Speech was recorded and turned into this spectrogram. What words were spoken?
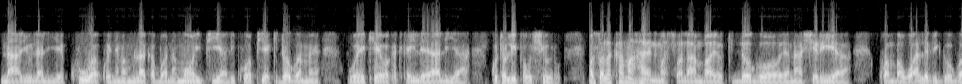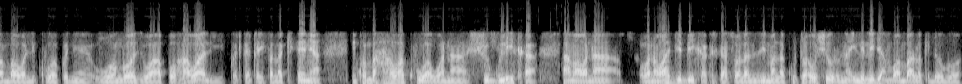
na yule aliyekuwa kwenye mamlaka bwana Moi pia alikuwa pia kidogo amewekewa katika ile hali ya kutolipa ushuru. Masuala kama haya ni masuala ambayo kidogo yanaashiria kwamba wale vigogo ambao walikuwa kwenye uongozi wa hapo awali katika taifa la Kenya ni kwamba hawakuwa wanashughulika ama wana wanawajibika katika suala nzima la kutoa ushuru, na hili ni jambo ambalo kidogo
